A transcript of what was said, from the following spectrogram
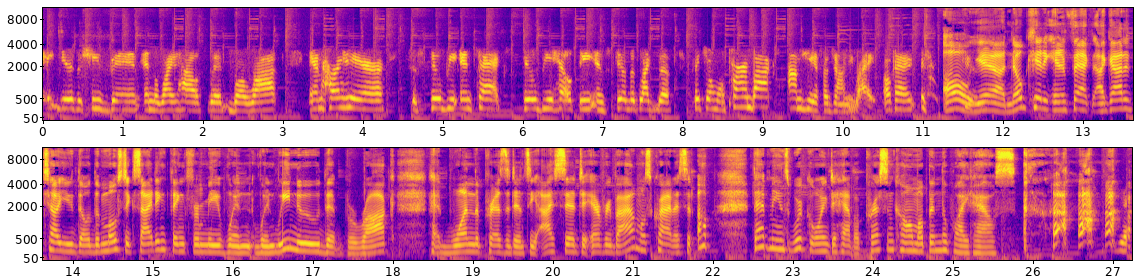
eight years that she's been in the White House with Barack, and her hair to still be intact, still be healthy, and still look like the picture on a perm box, I'm here for Johnny Wright. Okay. Oh yeah, no kidding. And in fact, I got to tell you though, the most exciting thing for me when when we knew that Barack had won the presidency, I said to everybody, I almost cried. I said, "Oh, that means we're going to have a press and comb up in the White House." Yeah.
